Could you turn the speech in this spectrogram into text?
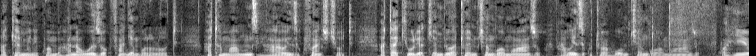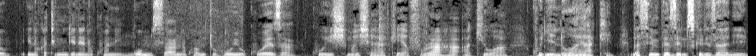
akiamini kwamba hana uwezo wa kufanya jambo lolote. Hata maamuzi hawezi kufanya chochote. Hata akiuli akiambiwa atoe mchango wa mawazo hawezi kutoa huo mchango wa mawazo. Kwa hiyo wakati mwingine inakuwa ni ngumu sana kwa mtu huyu kuweza kuishi maisha yake ya furaha akiwa kwenye ndoa yake. Basi mpenzi msikilizaji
